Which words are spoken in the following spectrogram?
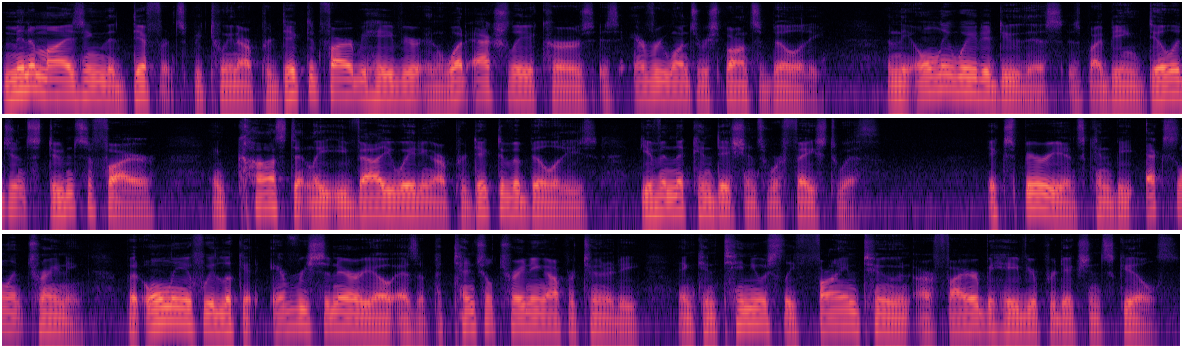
Minimizing the difference between our predicted fire behavior and what actually occurs is everyone's responsibility. And the only way to do this is by being diligent students of fire and constantly evaluating our predictive abilities given the conditions we're faced with. Experience can be excellent training, but only if we look at every scenario as a potential training opportunity and continuously fine-tune our fire behavior prediction skills.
